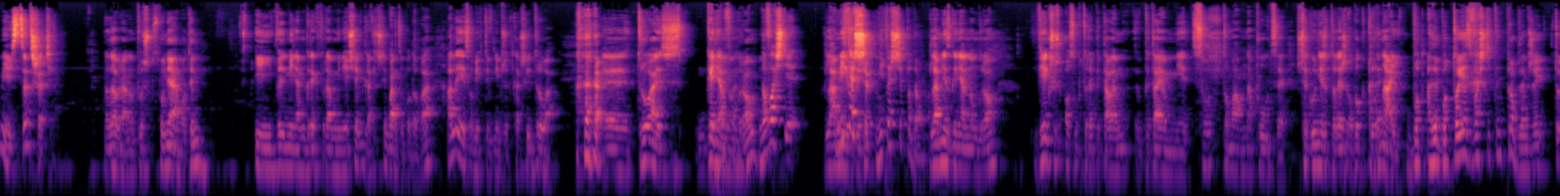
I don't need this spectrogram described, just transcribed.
Miejsce trzecie. No dobra, no już wspomniałem o tym i wymieniam grę, która mnie się graficznie bardzo podoba, ale jest obiektywnie brzydka, czyli Trua. E, Trua jest genialną grą. No właśnie, Dla mnie, mi jest, też, się, mi też się podoba. dla mnie jest genialną grą. Większość osób, które pytałem, pytają mnie, co to mam na półce. Szczególnie, że to leży obok Turnai. Bo, ale bo to jest właśnie ten problem, że to,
